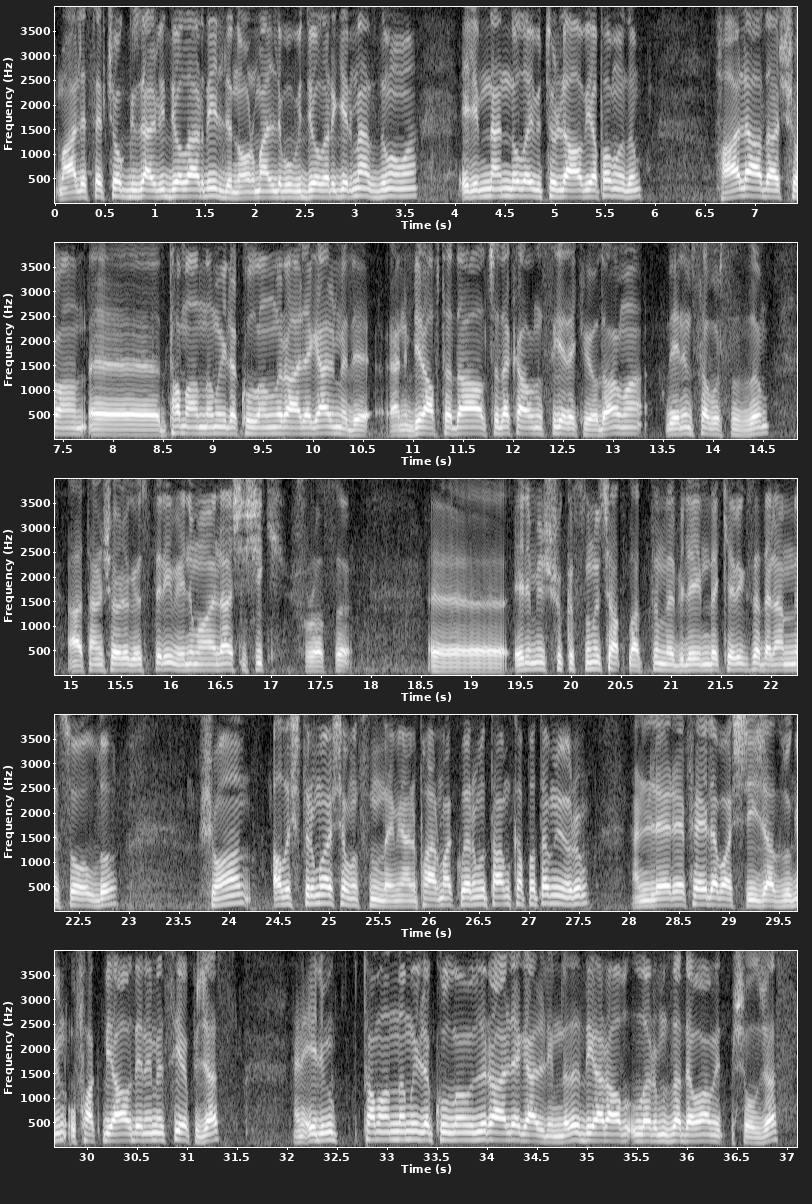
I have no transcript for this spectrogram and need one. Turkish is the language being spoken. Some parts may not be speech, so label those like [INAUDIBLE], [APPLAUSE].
Maalesef çok güzel videolar değildi. Normalde bu videoları girmezdim ama elimden dolayı bir türlü av yapamadım. Hala da şu an e, tam anlamıyla kullanılır hale gelmedi. Yani bir hafta daha alçıda kalması gerekiyordu ama benim sabırsızlığım. Zaten şöyle göstereyim elim hala şişik şurası. E, elimin şu kısmını çatlattım ve bileğimde kemik zedelenmesi oldu. Şu an alıştırma aşamasındayım yani parmaklarımı tam kapatamıyorum. Hani LRF ile başlayacağız bugün. Ufak bir av denemesi yapacağız. Hani elimi tam anlamıyla kullanılır hale geldiğimde de diğer avlarımıza devam etmiş olacağız.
